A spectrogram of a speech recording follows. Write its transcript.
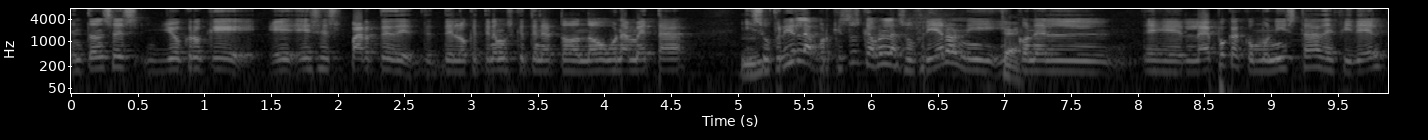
Entonces, yo creo que e- esa es parte de, de- de lo que tenemos que tener todos, ¿no? Una meta y sufrirla, porque estos cabrones la sufrieron y, y Sí. con el, eh, la época comunista de Fidel,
